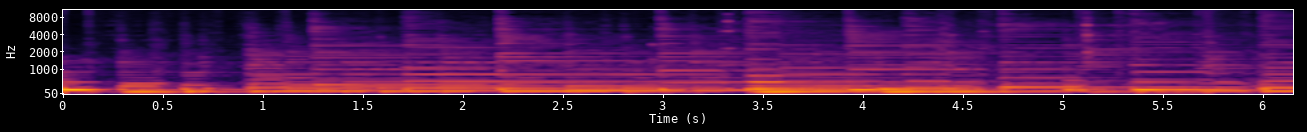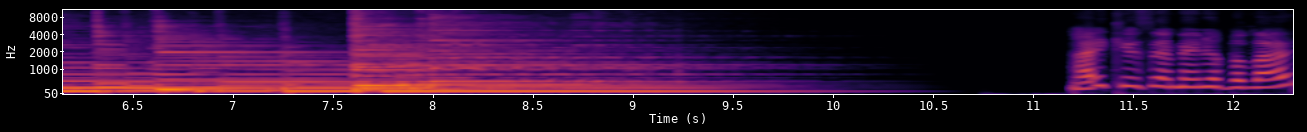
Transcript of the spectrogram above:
Herkese merhabalar.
